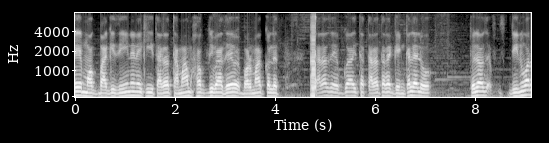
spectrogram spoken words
এ মগ বাগি জিনে নাকি তারা তামাম হক দিবা যে বর্মা কলে তারা যে তারা তারা গেঙ্কাল এলো তাহলে দিনুয়ার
